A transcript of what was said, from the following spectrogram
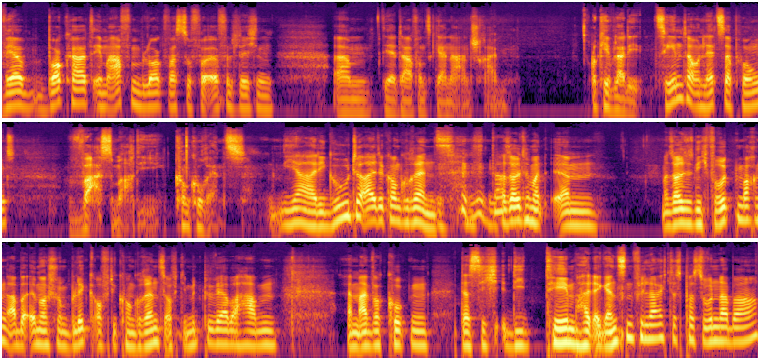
wer Bock hat, im Affenblog was zu veröffentlichen, ähm, der darf uns gerne anschreiben. Okay, Vladi, zehnter und letzter Punkt. Was macht die Konkurrenz? Ja, die gute alte Konkurrenz. da sollte man, ähm, man sollte es nicht verrückt machen, aber immer schon Blick auf die Konkurrenz, auf die Mitbewerber haben. Ähm, einfach gucken, dass sich die Themen halt ergänzen vielleicht, das passt wunderbar.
